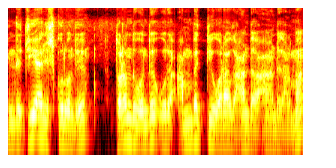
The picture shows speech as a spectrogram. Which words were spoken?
இந்த ஜிஆர்இ ஸ்கூல் வந்து தொடர்ந்து வந்து ஒரு ஐம்பத்தி ஓராவது ஆண்டு ஆண்டு காலமாக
